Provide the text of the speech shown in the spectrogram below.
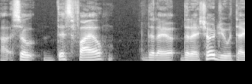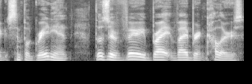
Uh, so this file that I that I showed you with that simple gradient, those are very bright, vibrant colors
